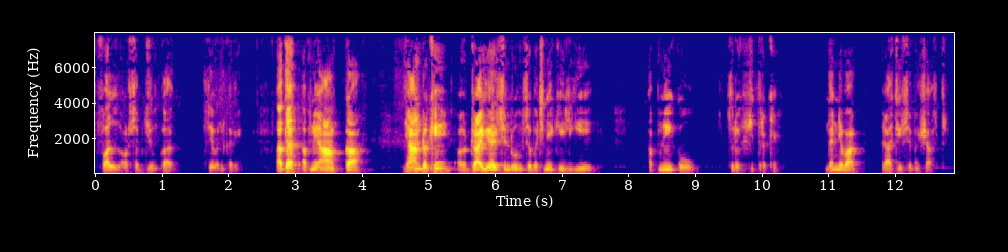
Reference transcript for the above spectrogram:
फल और सब्जियों का सेवन करें। अतः अपने आँख का ध्यान रखें और ड्राई आई सिंड्रोम से बचने के लिए अपने को सुरक्षित रखें। धन्यवाद। रांची से मैं शास्त्री।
